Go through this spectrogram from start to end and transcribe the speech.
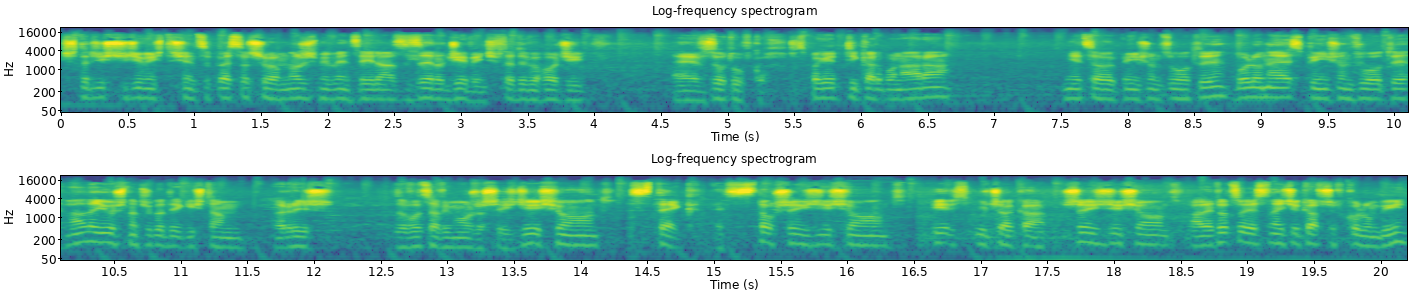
49 tysięcy peso, trzeba mnożyć mniej więcej raz 0,9, wtedy wychodzi e, w złotówkach. Spaghetti carbonara niecałe 50 zł, bolognese 50 zł, ale już na przykład jakiś tam ryż z owocami morza 60, stek 160, pierś z kurczaka 60, ale to co jest najciekawsze w Kolumbii,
